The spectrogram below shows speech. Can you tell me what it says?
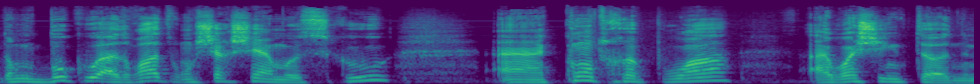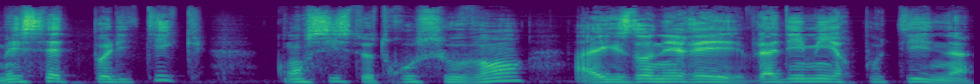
Donc beaucoup à droite vont chercher à Moscou un contrepoids à Washington. Mais cette politique consiste trop souvent à exonérer Vladimir Poutine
